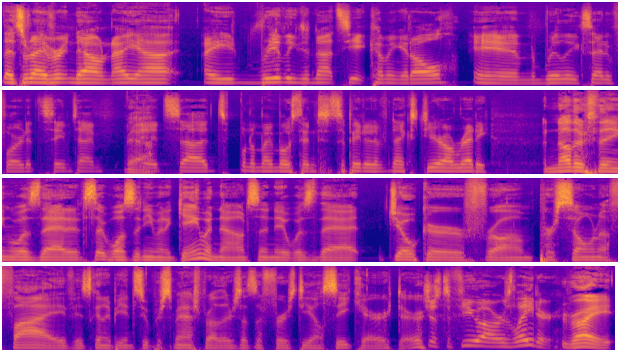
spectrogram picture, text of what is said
That's what I've written down. I uh, I really did not see it coming at all, and I'm really excited for it at the same time. Yeah. It's uh, it's one of my most anticipated of next year already. Another thing was that it's, it wasn't even a game announcement. it was that Joker from Persona 5 is going to be in Super Smash Brothers as the first DLC character. Just a few hours later. Right.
